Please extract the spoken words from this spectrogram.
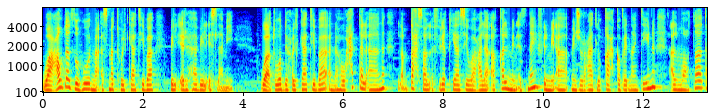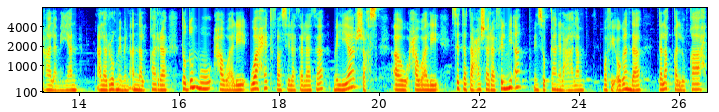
وعودة ظهور ما أسمته الكاتبة بالإرهاب الإسلامي. وتوضح الكاتبة أنه حتى الآن لم تحصل إفريقيا سوى على أقل من 2% من جرعات لقاح كوفيد-19 المعطاة عالميا على الرغم من أن القارة تضم حوالي 1.3 مليار شخص أو حوالي 16% من سكان العالم. وفي أوغندا تلقى اللقاح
